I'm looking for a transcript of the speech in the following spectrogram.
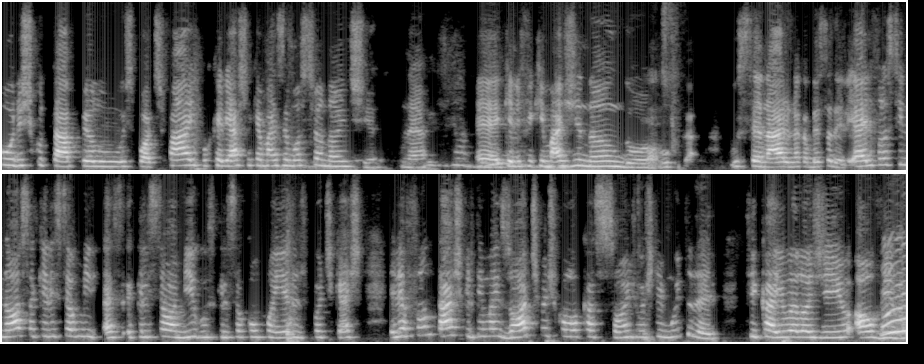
por escutar pelo Spotify, porque ele acha que é mais emocionante, né? É, que ele fica imaginando. O... o cenário na cabeça dele. Aí ele falou assim: Nossa, aquele seu, aquele seu amigo, aquele seu companheiro de podcast, ele é fantástico, ele tem umas ótimas colocações, gostei muito dele. Fica aí o elogio ao vivo.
